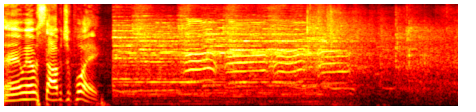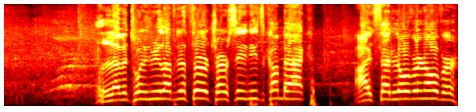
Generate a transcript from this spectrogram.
And we have a stoppage of play. Eleven twenty-three left in the third. Traverse City needs to come back. I've said it over and over.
